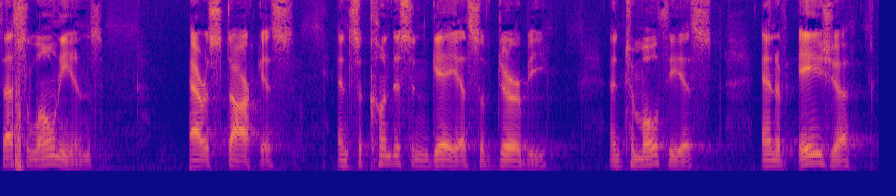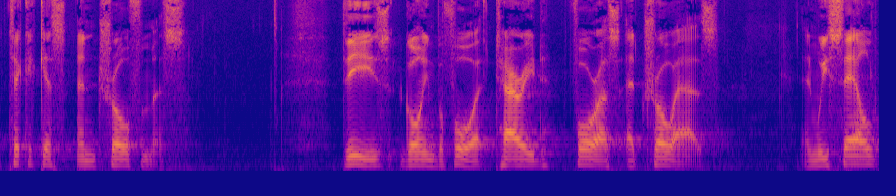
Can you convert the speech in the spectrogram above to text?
Thessalonians, Aristarchus, and Secundus and Gaius of Derbe, and Timotheus, and of Asia, Tychicus and Trophimus. These, going before, tarried for us at Troas. And we sailed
